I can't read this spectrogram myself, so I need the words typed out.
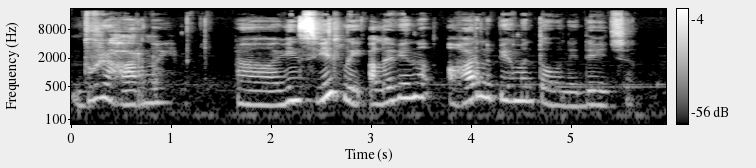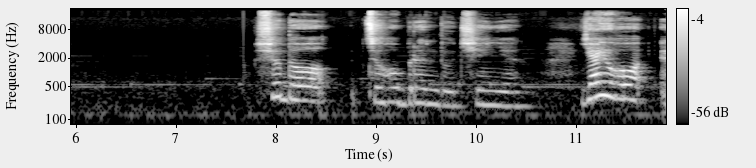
Дуже гарний. Він світлий, але він гарно пігментований, дивіться. Щодо цього бренду Cheyenne, я його е,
